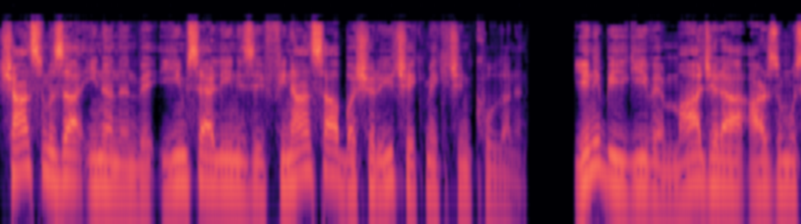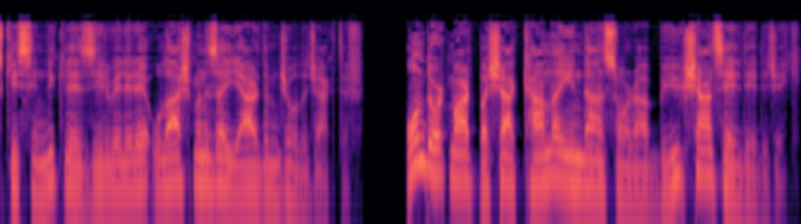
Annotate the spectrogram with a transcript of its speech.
Şansımıza inanın ve iyimserliğinizi finansal başarıyı çekmek için kullanın. Yeni bilgi ve macera arzumuz kesinlikle zirvelere ulaşmanıza yardımcı olacaktır. 14 Mart Başak Kanlı ayından sonra büyük şans elde edecek.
